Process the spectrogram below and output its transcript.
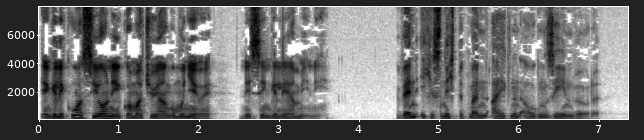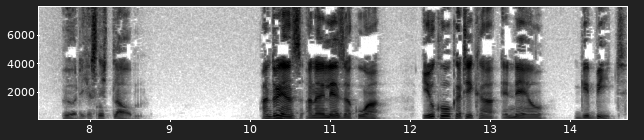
ingelikuwa sioni kwa macho yangu mwenyewe nisingeliamini. Wenn ich es nicht mit meinen eigenen Augen sehen würde, würde ich es nicht glauben. Andreas anaeleza kuwa yuko katika eneo Gebiet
